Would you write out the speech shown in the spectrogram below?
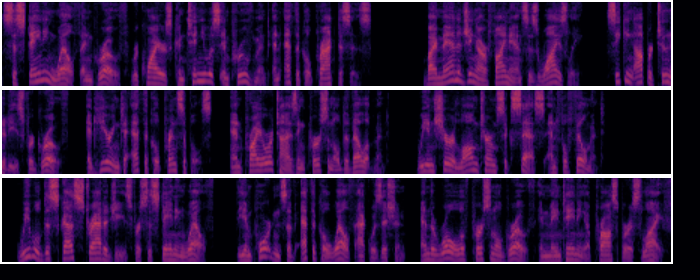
Sustaining wealth and growth requires continuous improvement and ethical practices. By managing our finances wisely, seeking opportunities for growth, adhering to ethical principles, and prioritizing personal development, we ensure long-term success and fulfillment. We will discuss strategies for sustaining wealth, the importance of ethical wealth acquisition, and the role of personal growth in maintaining a prosperous life.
